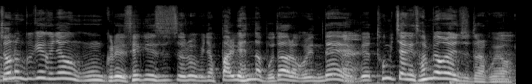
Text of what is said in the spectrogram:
저는 그게 그냥, 음, 그래, 세 개의 수술을 그냥 빨리 했나 보다라고 했는데, 응. 그 토미짱이 설명을 해주더라고요.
